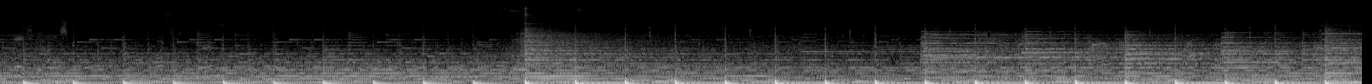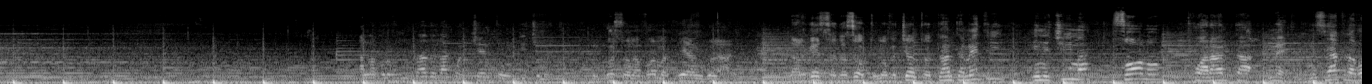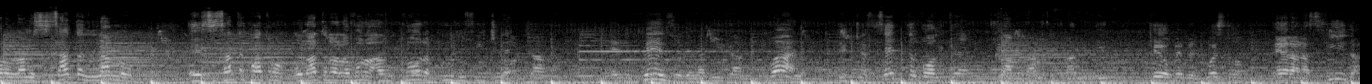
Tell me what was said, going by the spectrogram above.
Alla profondità dell'acqua 111 metri, per questo è una forma triangolare. Larghezza da sotto 980 metri, in cima solo 40 metri. Iniziato il lavoro nell'anno 60, nell'anno eh, 64 ho dato un lavoro ancora più difficile e il peso della diga vale 17 volte la di Grande Dio, che per questo era la sfida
